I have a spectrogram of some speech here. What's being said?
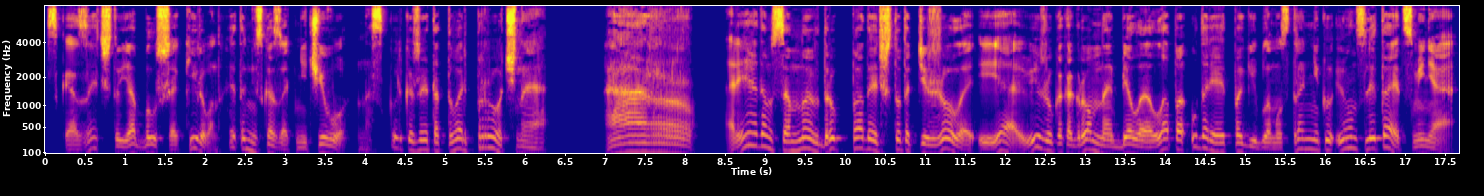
Сказать, что я был шокирован, это не сказать ничего. Насколько же эта тварь прочная. Арррр! Рядом со мной вдруг падает что-то тяжелое, и я вижу, как огромная белая лапа ударяет по гиблому страннику, и он слетает с меня.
